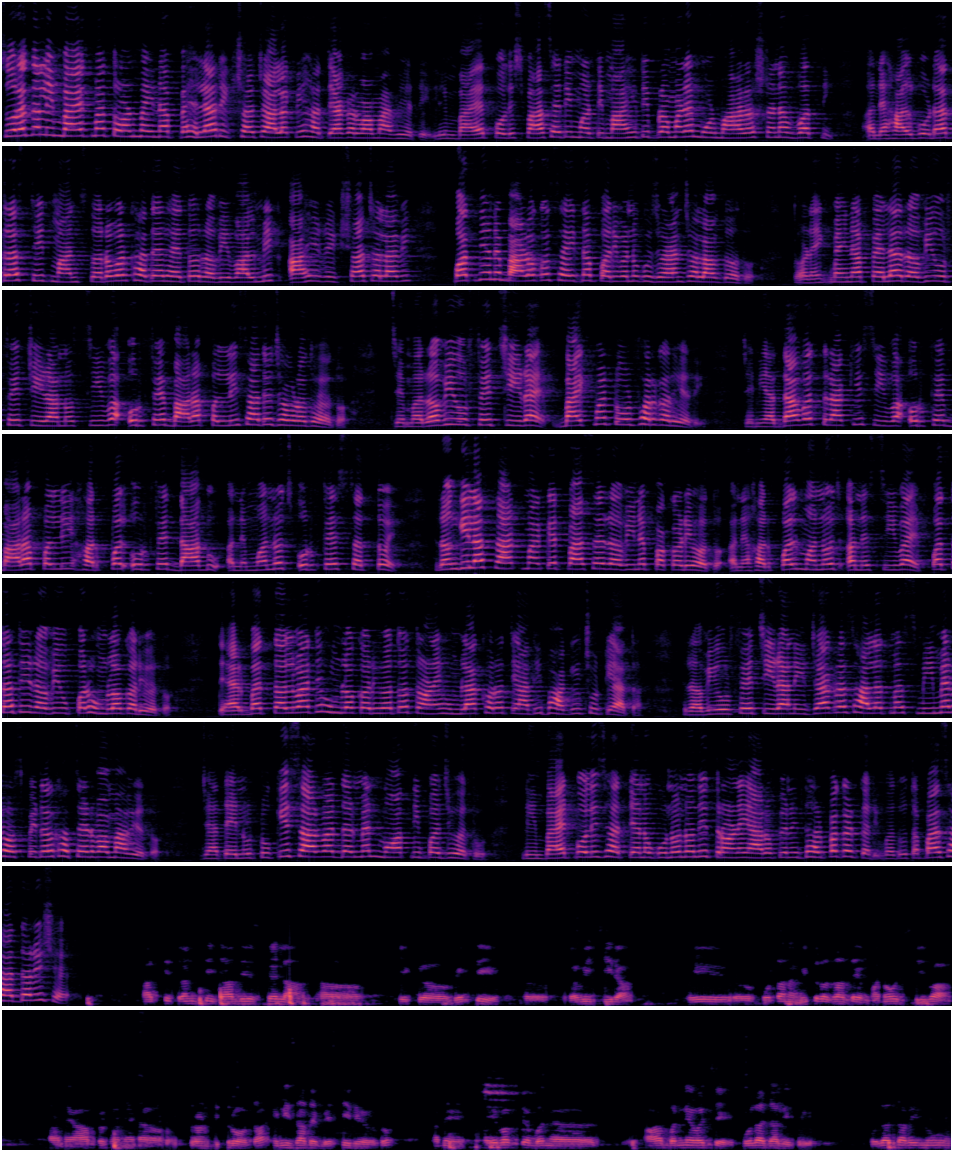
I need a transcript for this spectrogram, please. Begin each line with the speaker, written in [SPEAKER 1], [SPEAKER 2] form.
[SPEAKER 1] સુરતના લિંબાયતમાં ત્રણ મહિના પહેલા રિક્ષા ચાલકની હત્યા કરવામાં આવી હતી. લિંબાયત પોલીસ પાસેથી મળતી માહિતી પ્રમાણે મૂળ મહારાષ્ટ્રના વતની અને હાલ ગોડાદરા સ્થિત માનસરોવર ખાતે રહેતો રવિ વાલ્મિક આહિર રિક્ષા ચલાવી પત્ની અને બાળકો સહિતના પરિવારનું ગુજરાન ચલાવતો હતો. ત્રણેક મહિના પહેલા રવિ ઉર્ફે ચીડાનો શિવા ઉર્ફે બારાપલ્લી સાથે ઝઘડો થયો હતો, જેમાં રવિ ઉર્ફે ચીરાએ બાઇકમાં તોડફોડ કરી હતી. જેની અદાવત રાખી શિવા ઉર્ફે બારાપલ્લી, હરપલ ઉર્ફે દાદુ અને મનોજ ઉર્ફે સત્તોએ રંગીલા શાક માર્કેટ પાસે રવિને પકડ્યો હતો અને હરપલ, મનોજ અને શિવાએ પથ્થરથી રવિ ઉપર હુમલો કર્યો હતો. ત્યારબાદ તલવારથી હુમલો કર્યો હતો, ત્રણેય હુમલાખોરો ત્યાંથી ભાગી છૂટ્યા હતા. રવિ ઉર્ફે ચીરાની ઇજાગ્રસ્ત હાલતમાં સ્મીમેર હોસ્પિટલ ખસેડવામાં આવ્યો હતો, જ્યાં તેનું ટૂંકી સારવાર દરમિયાન મોત નીપજ્યું હતું. લિંબાયત પોલીસે હત્યાનો ગુનો નોંધી ત્રણેય આરોપીઓની ધરપકડ કરી. વધુ તપાસ હાથ ધરી છે.
[SPEAKER 2] આજથી ત્રણથી ચાર દિવસ પહેલાં એક વ્યક્તિ રવિ ચીરા, એ પોતાના મિત્રો સાથે મનોજ શિવા અને આ પ્રકારના એના ત્રણ મિત્રો હતા. એની સાથે બેસી રહ્યો હતો અને એ વખતે આ બંને વચ્ચે બોલાચાલી થઈ હતી. બોલાચાલીનું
